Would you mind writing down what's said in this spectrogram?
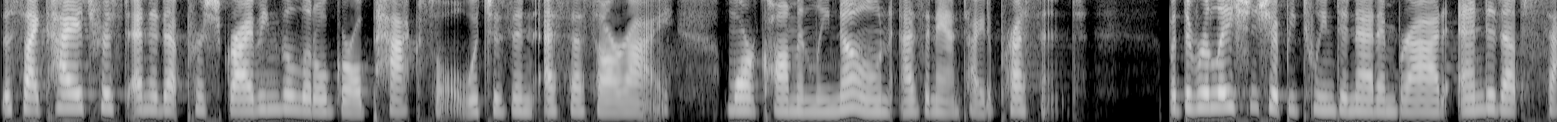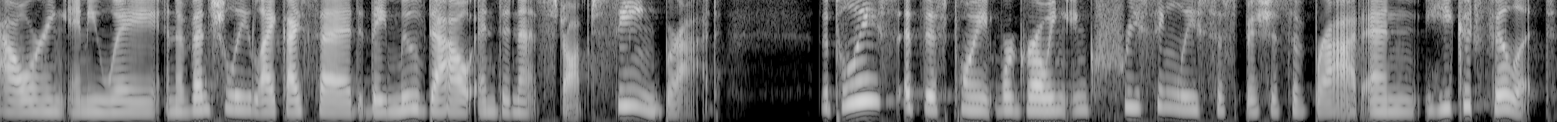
The psychiatrist ended up prescribing the little girl Paxil, which is an SSRI, more commonly known as an antidepressant. But the relationship between Danette and Brad ended up souring anyway, and eventually, like I said, they moved out and Danette stopped seeing Brad. The police at this point were growing increasingly suspicious of Brad, and he could feel it,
